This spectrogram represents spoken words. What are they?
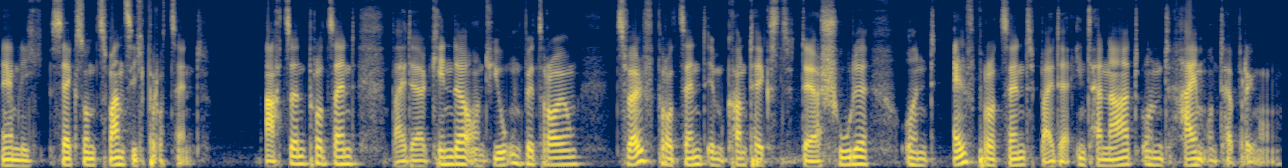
nämlich 26 Prozent. 18 Prozent bei der Kinder- und Jugendbetreuung, 12 Prozent im Kontext der Schule und 11 Prozent bei der Internat- und Heimunterbringung.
